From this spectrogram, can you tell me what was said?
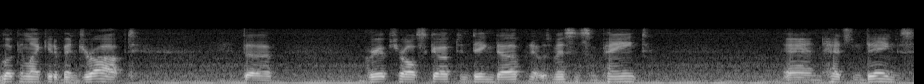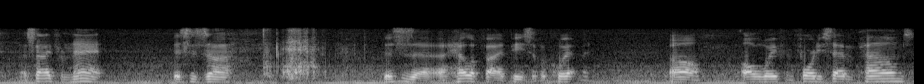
looking like it had been dropped the grips are all scuffed and dinged up and it was missing some paint and had some dings. Aside from that this is a this is a, a hellified piece of equipment. Um, all the way from 47 pounds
